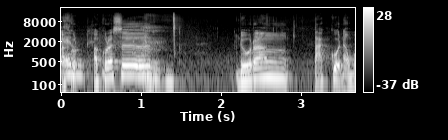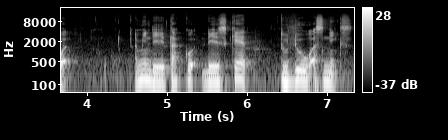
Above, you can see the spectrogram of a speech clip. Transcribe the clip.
Aku, And- aku rasa orang takut nak buat I mean they takut They scared To do what's next.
